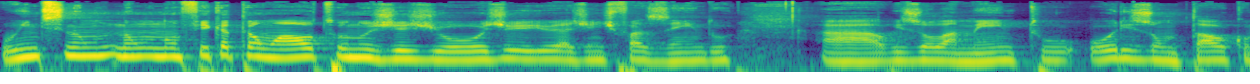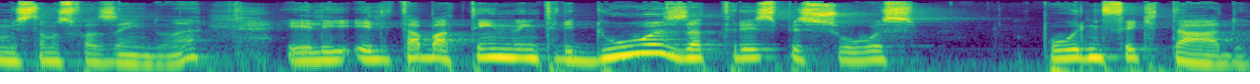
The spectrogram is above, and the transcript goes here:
o índice não, não, não fica tão alto nos dias de hoje, a gente fazendo ah, o isolamento horizontal como estamos fazendo. Né? Ele está batendo entre duas a três pessoas por infectado.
